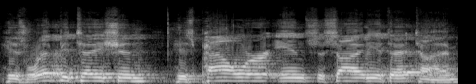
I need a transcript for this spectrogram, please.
his reputation, his power in society at that time.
